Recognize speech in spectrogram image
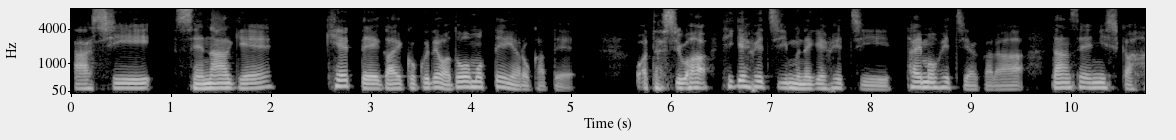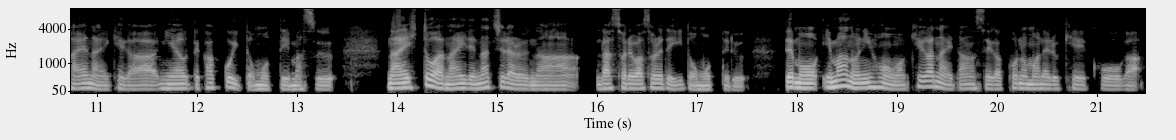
足、背投げ、毛って外国ではどう思ってんやろかて。私はヒゲフェチ、胸毛フェチ、体毛フェチやから、男性にしか生えない毛が似合うってかっこいいと思っています。ない人はないでナチュラルならそれはそれでいいと思ってる。でも今の日本は毛がない男性が好まれる傾向が。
